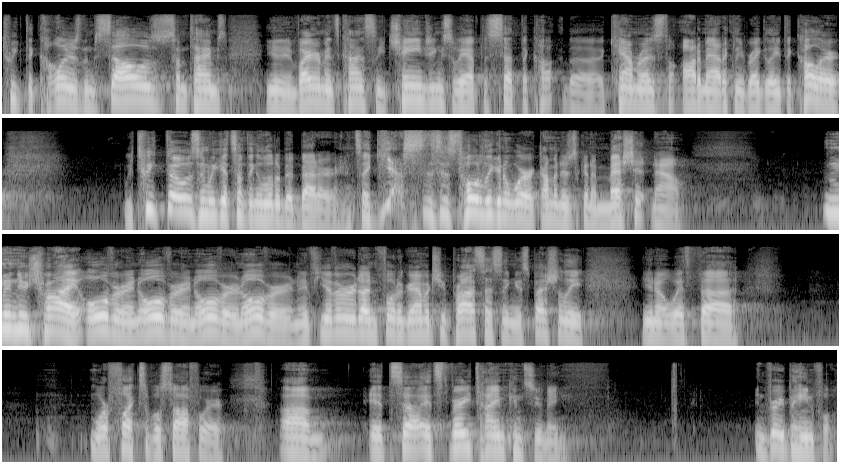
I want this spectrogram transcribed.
tweak the colors themselves. Sometimes you know, the environment's constantly changing, so we have to set the, the cameras to automatically regulate the color. We tweak those and we get something a little bit better. It's like, yes, this is totally gonna work. I'm just gonna mesh it now. And then you try over and over and over and over. And if you've ever done photogrammetry processing, especially you know, with uh, more flexible software, um, it's, uh, it's very time consuming and very painful.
